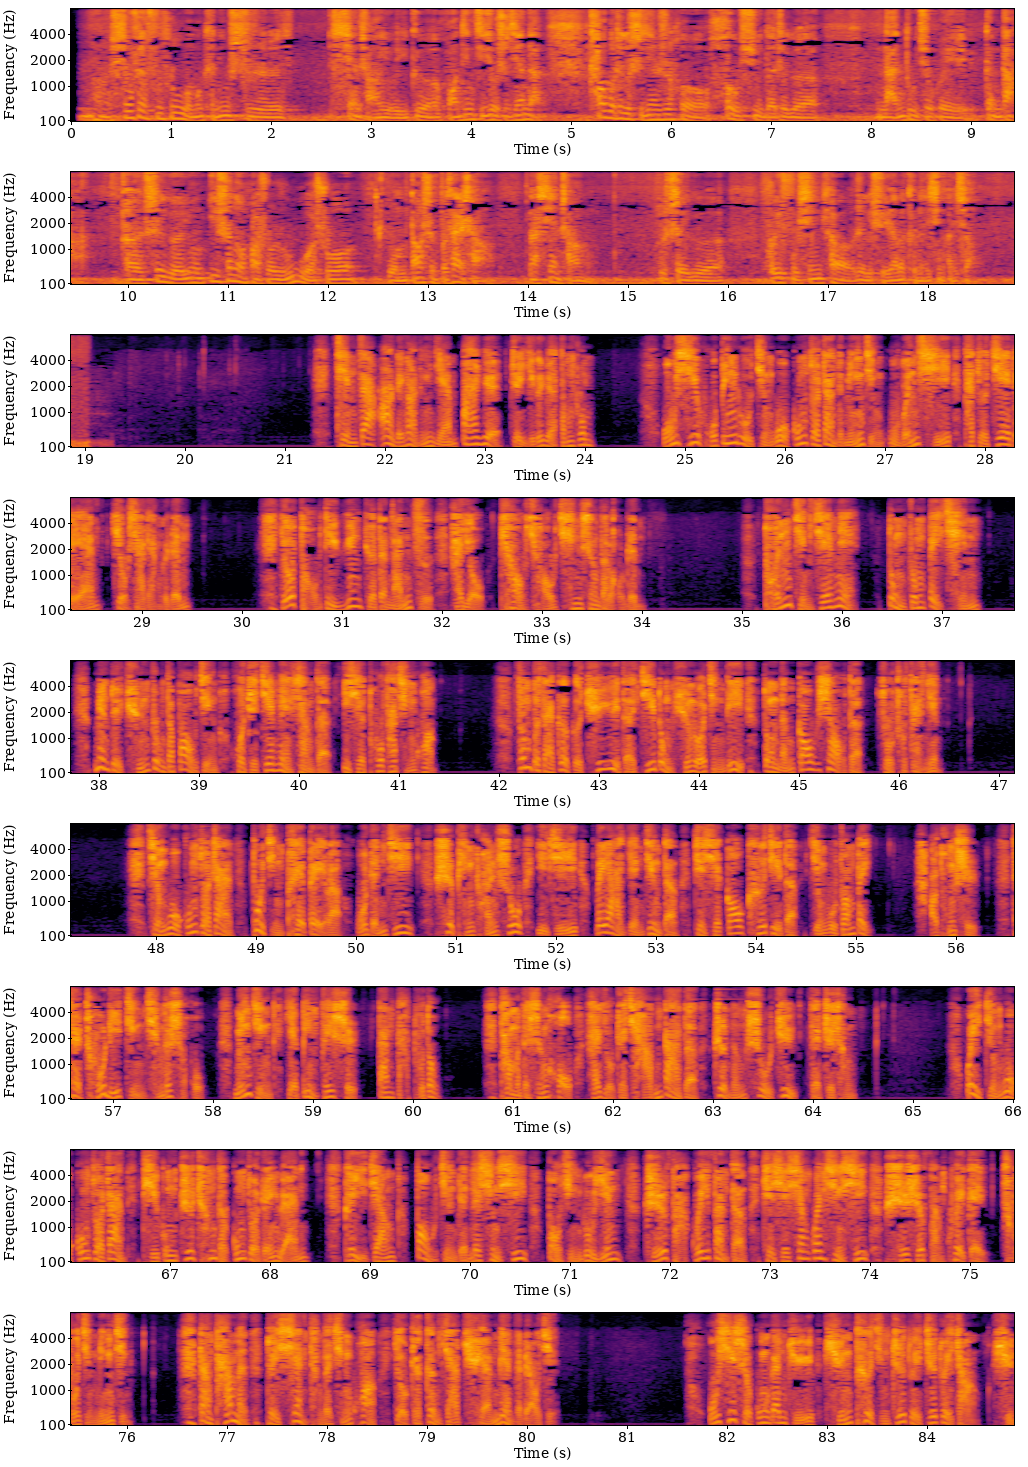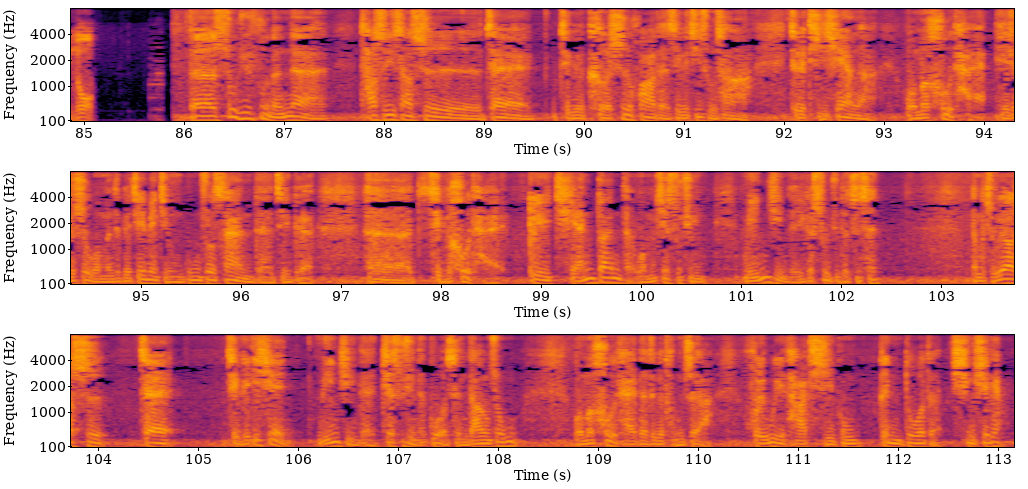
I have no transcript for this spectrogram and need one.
嗯，心肺复苏我们肯定是现场有一个黄金急救时间的，超过这个时间之后，后续的这个难度就会更大。呃，这个用医生的话说，如果说我们当时不在场，那现场这个恢复心跳、这个血压的可能性很小。仅在二零二零年八月这一个月当中，无锡湖滨路警务工作站的民警武文奇他就接连救下两个人，有倒地晕厥的男子，还有跳桥轻生的老人。屯警歼灭，洞中被擒。面对群众的报警或者街面上的一些突发情况，分布在各个区域的机动巡逻警力都能高效的做出反应。警务工作站不仅配备了无人机、视频传输以及 VR 眼镜等这些高科技的警务装备，而同时在处理警情的时候，民警也并非是单打独斗，他们的身后还有着强大的智能数据在支撑。为警务工作站提供支撑的工作人员，可以将报警人的信息、报警录音、执法规范等这些相关信息实时反馈给处警民警，让他们对现场的情况有着更加全面的了解。无锡市公安局巡特警支队支队长许诺：“呃，数据赋能呢，它实际上是在这个可视化的这个基础上啊，这个体现了。”我们后台，也就是我们这个界面警务工作站的这个，呃，这个后台对前端的我们接触群民警的一个数据的支撑。那么主要是在这个一线民警的接触群的过程当中，我们后台的这个同志啊，会为他提供更多的信息量。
